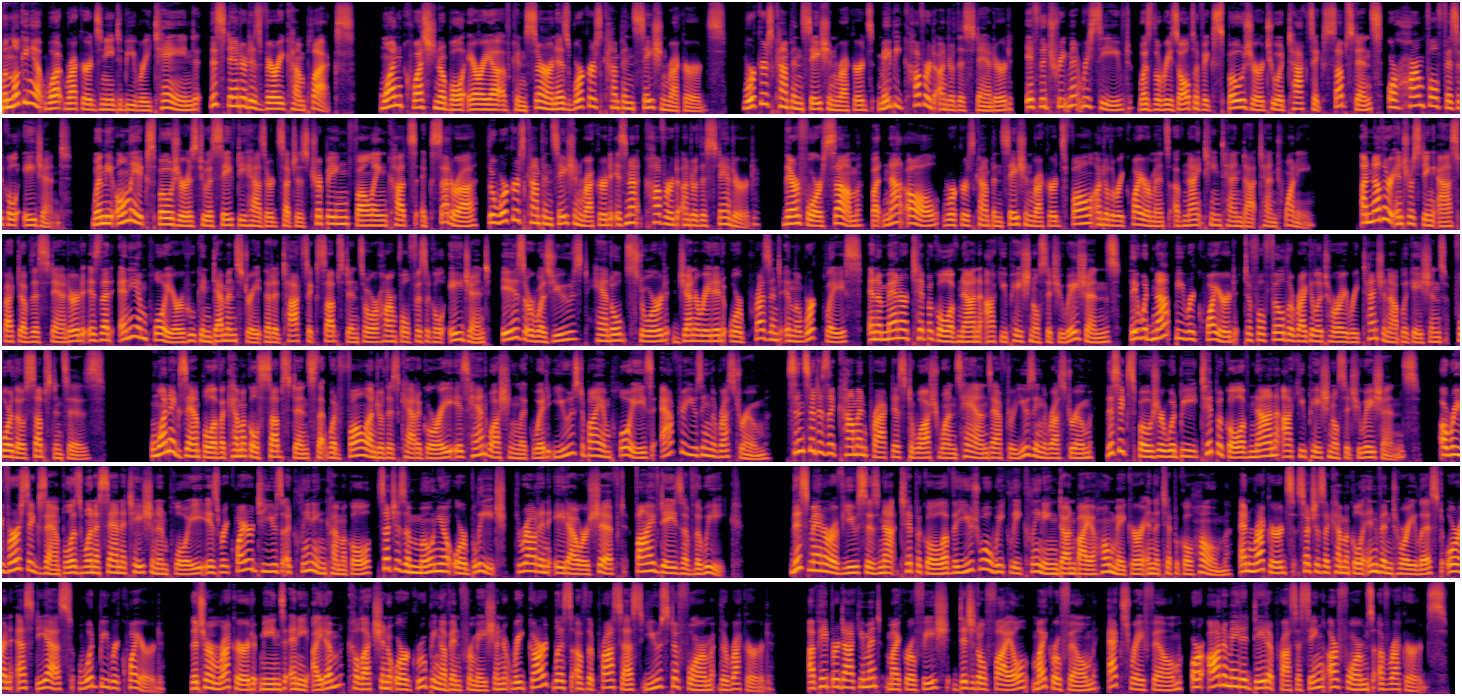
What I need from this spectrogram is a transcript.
When looking at what records need to be retained, this standard is very complex. One questionable area of concern is workers' compensation records. Workers' compensation records may be covered under this standard if the treatment received was the result of exposure to a toxic substance or harmful physical agent. When the only exposure is to a safety hazard such as tripping, falling, cuts, etc., the workers' compensation record is not covered under this standard. Therefore, some, but not all, workers' compensation records fall under the requirements of 1910.1020. Another interesting aspect of this standard is that any employer who can demonstrate that a toxic substance or harmful physical agent is or was used, handled, stored, generated, or present in the workplace in a manner typical of non occupational situations, they would not be required to fulfill the regulatory retention obligations for those substances. One example of a chemical substance that would fall under this category is hand washing liquid used by employees after using the restroom. Since it is a common practice to wash one's hands after using the restroom, this exposure would be typical of non occupational situations. A reverse example is when a sanitation employee is required to use a cleaning chemical, such as ammonia or bleach, throughout an eight hour shift, five days of the week. This manner of use is not typical of the usual weekly cleaning done by a homemaker in the typical home, and records such as a chemical inventory list or an SDS would be required. The term record means any item, collection, or grouping of information regardless of the process used to form the record. A paper document, microfiche, digital file, microfilm, X ray film, or automated data processing are forms of records.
